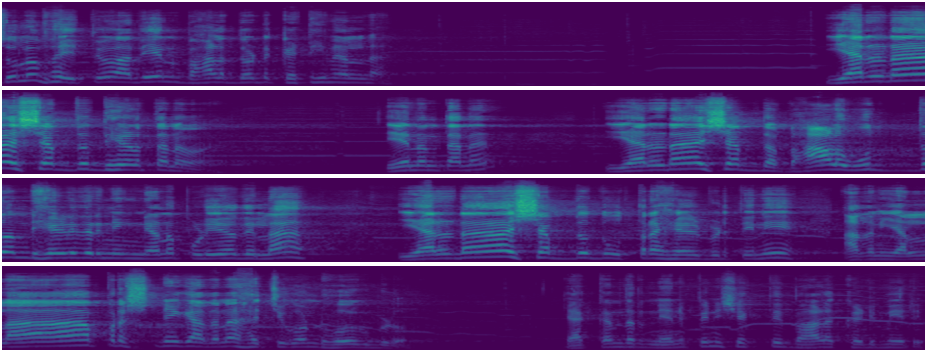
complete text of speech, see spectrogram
ಸುಲಭ ಇತ್ತು ಅದೇನು ಬಹಳ ದೊಡ್ಡ ಕಠಿಣ ಅಲ್ಲ. ಎರಡ ಶಬ್ದದ್ದು ಹೇಳ್ತಾನವ. ಏನಂತಾನೆ? ಎರಡ ಶಬ್ದ, ಬಹಳ ಉದ್ದಂದು ಹೇಳಿದ್ರೆ ನಿಂಗೆ ನೆನಪು ಉಳಿಯೋದಿಲ್ಲ. ಎರಡ ಶಬ್ದದ ಉತ್ತರ ಹೇಳಿಬಿಡ್ತೀನಿ. ಅದನ್ನ ಎಲ್ಲ ಪ್ರಶ್ನೆಗೆ ಅದನ್ನು ಹಚ್ಚಿಕೊಂಡು ಹೋಗ್ಬಿಡು. ಯಾಕಂದ್ರೆ ನೆನಪಿನ ಶಕ್ತಿ ಬಹಳ ಕಡಿಮೆ ರೀ.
